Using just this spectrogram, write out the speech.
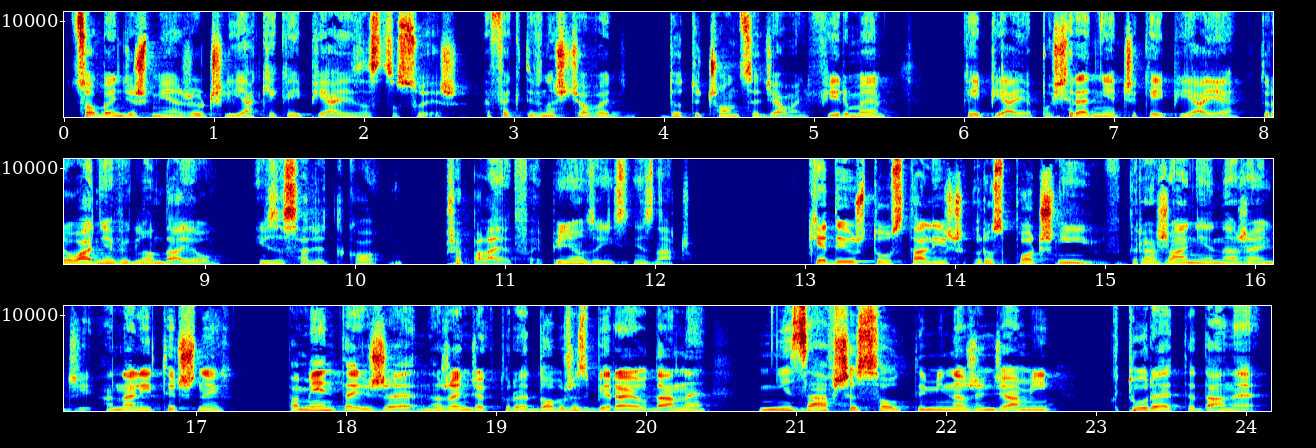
co będziesz mierzył, czyli jakie KPI zastosujesz. Efektywnościowe dotyczące działań firmy, KPI pośrednie czy KPI, które ładnie wyglądają i w zasadzie tylko przepalają Twoje pieniądze nic nie znaczą. Kiedy już to ustalisz, rozpocznij wdrażanie narzędzi analitycznych. Pamiętaj, że narzędzia, które dobrze zbierają dane, nie zawsze są tymi narzędziami, które te dane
